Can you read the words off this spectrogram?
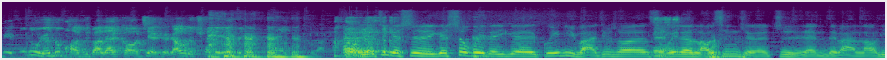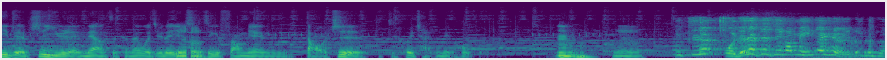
那中东人都跑这边来搞建设，然后就全流了。我觉得这个是一个社会的一个规律吧，就是说所谓的劳心者治人，对吧？劳力者治于人那样子，可能我觉得也是这个方面导致会产生这个后果。嗯嗯，其实我觉得在这方面应该是有一个那个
